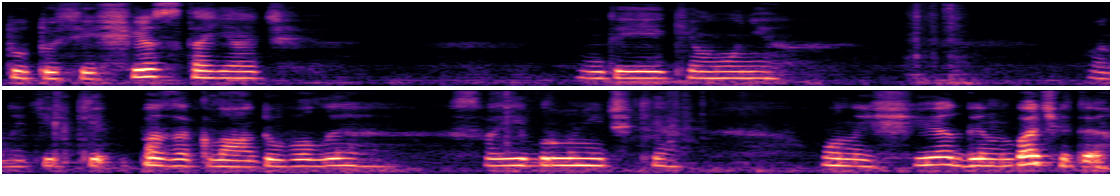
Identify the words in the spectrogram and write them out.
Тут ось іще стоять деякі муні. Вони тільки позакладували свої брунічки. Он іще один, бачите?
